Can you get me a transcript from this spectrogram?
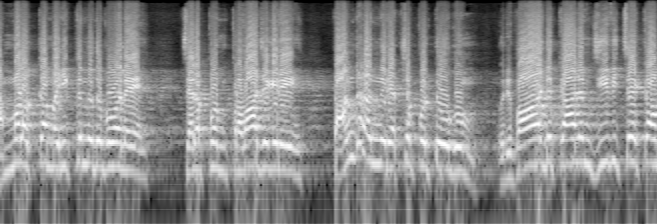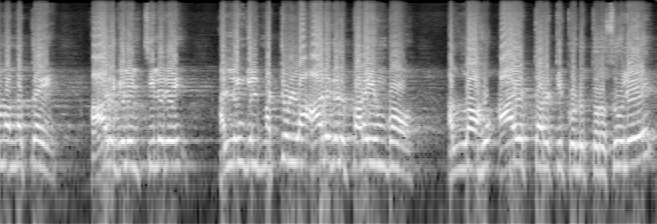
നമ്മളൊക്കെ മരിക്കുന്നത് പോലെ ചിലപ്പം പ്രവാചകരെ താങ്കൾ അങ്ങ് രക്ഷപ്പെട്ടു പോകും. ഒരുപാട് കാലം ജീവിച്ചേക്കാം എന്നൊക്കെ ആളുകളിൽ ചിലര് അല്ലെങ്കിൽ മറ്റുള്ള ആളുകൾ പറയുമ്പോ അള്ളാഹു ആയത്തിറക്കി കൊടുത്തു റസൂലേ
